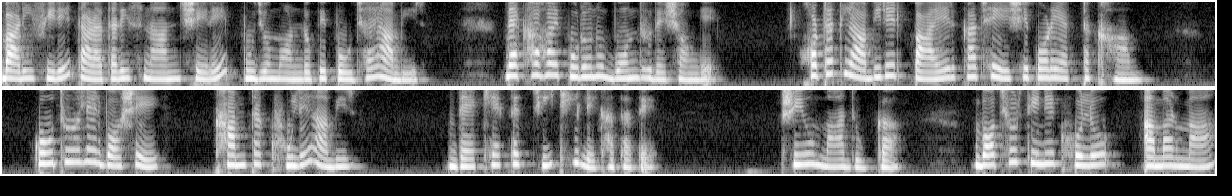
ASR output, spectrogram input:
বাড়ি ফিরে তাড়াতাড়ি স্নান সেরে পুজো মণ্ডপে পৌঁছায় আবির। দেখা হয় পুরনো বন্ধুদের সঙ্গে। হঠাৎই আবিরের পায়ের কাছে এসে পড়ে একটা খাম। কৌতূহলের বসে খামটা খুলে আবির দেখে একটা চিঠি লেখা তাতে। প্রিয় মা দুর্গা, বছর তিনেক হলো আমার মা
